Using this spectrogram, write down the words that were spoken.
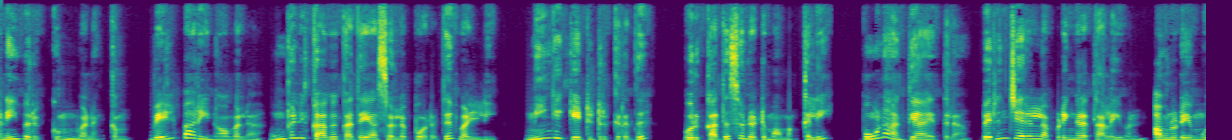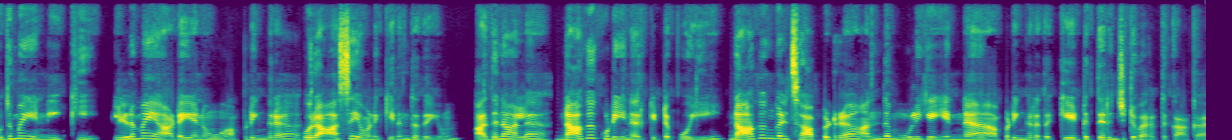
அனைவருக்கும் வணக்கம். வேள்பாரி நாவல உங்களுக்காக கதையா சொல்ல போறது வள்ளி. நீங்க கேட்டுட்டு இருக்கிறது ஒரு கதை சொல்லட்டுமா மக்களே? போன அத்தியாயத்துல பெருஞ்செரல் அப்படிங்கிற தலைவன் அவனுடைய முதுமையை நீக்கி இளமையை அடையணும் அப்படிங்கிற ஒரு ஆசை அவனுக்கு இருந்ததையும் அதனால நாகக்குடியினர்கிட்ட போய் நாகங்கள் சாப்பிடுற அந்த மூலிகை என்ன அப்படிங்கறத கேட்டு தெரிஞ்சுட்டு வரதுக்காக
